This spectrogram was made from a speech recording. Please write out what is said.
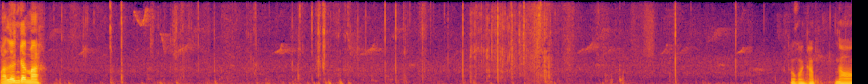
มาเล่นกันมา คนครับ น้อง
